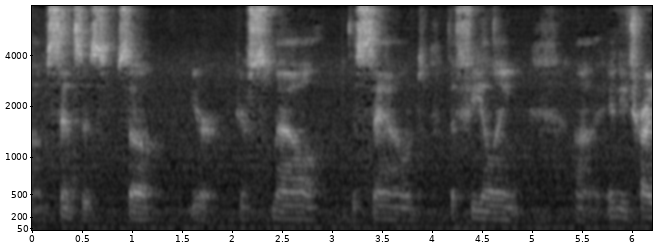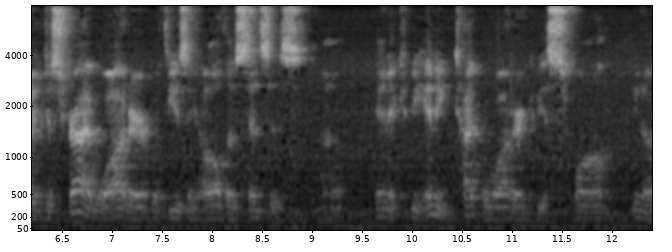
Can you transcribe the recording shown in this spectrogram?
um, senses. So your your smell, the sound, the feeling, uh, and you try to describe water with using all those senses. Uh, and it could be any type of water. It could be a swamp. You know,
